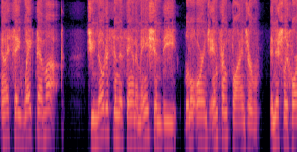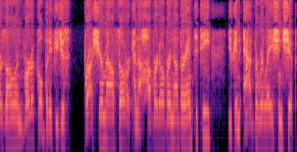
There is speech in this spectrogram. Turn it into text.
And I say wake them up. As you notice in this animation, the little orange inference lines are initially horizontal and vertical, but if you just brush your mouse over, kind of hover it over another entity, you can add the relationship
